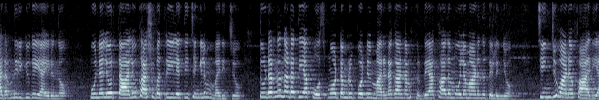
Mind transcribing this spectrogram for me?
അടർന്നിരിക്കുകയായിരുന്നു. പുനലൂർ താലൂക്ക് ആശുപത്രിയിൽ എത്തിച്ചെങ്കിലും മരിച്ചു. തുടർന്ന് നടത്തിയ പോസ്റ്റ്മോർട്ടം റിപ്പോർട്ടിൽ മരണകാരണം ഹൃദയാഘാതം മൂലമാണെന്ന് തെളിഞ്ഞു. ചിഞ്ചുവാണ് ഭാര്യ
